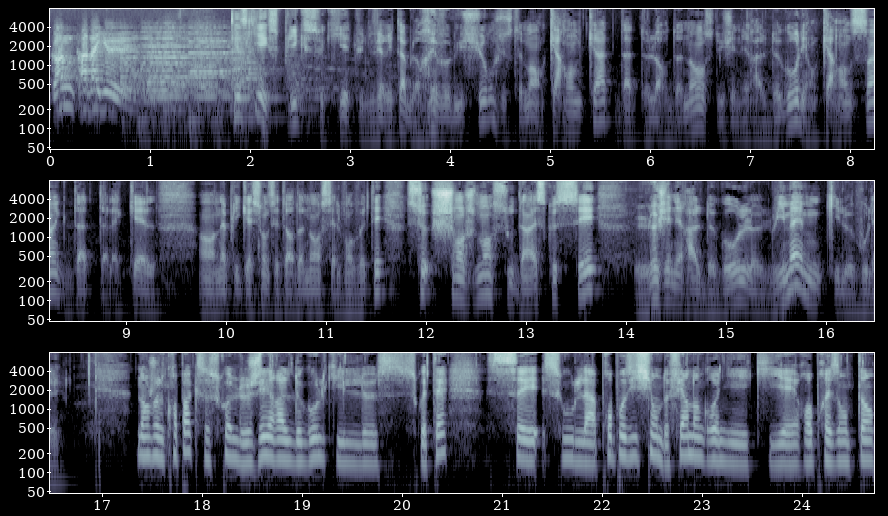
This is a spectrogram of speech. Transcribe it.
comme travailleuses. Qu'est-ce qui explique ce qui est une véritable révolution, justement en 44, date de l'ordonnance du général de Gaulle, et en 45, date à laquelle, en application de cette ordonnance, elles vont voter, ce changement soudain? Est-ce que c'est le général de Gaulle lui-même qui le voulait? Non, je ne crois pas que ce soit le général de Gaulle qui le souhaitait. C'est sous la proposition de Fernand Grenier, qui est représentant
